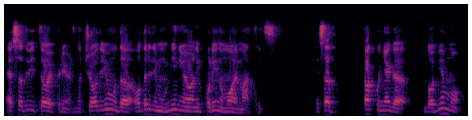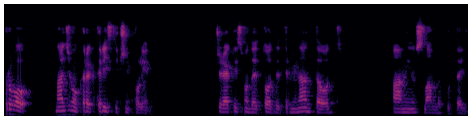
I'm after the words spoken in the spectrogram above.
E sad vidite ovaj primjer. Znači ovde imamo da odredimo minimalni polinom ove matrice. E sad, kako njega dobijemo? Prvo, nađemo karakteristični polinom. Znači rekli smo da je to determinanta od a minus lambda puta i.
